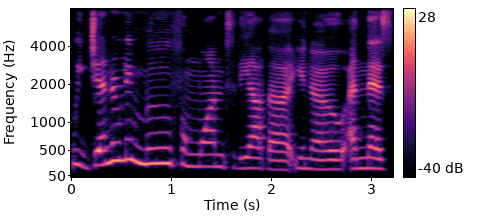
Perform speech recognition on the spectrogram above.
we generally move from one to the other you know and there's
